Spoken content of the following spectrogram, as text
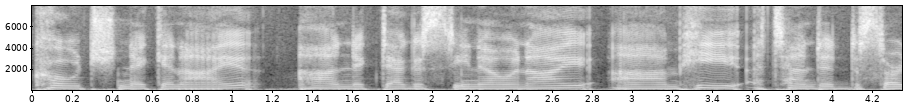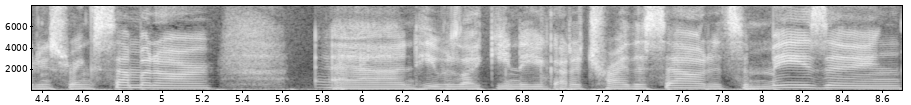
Coach Nick and I, uh, Nick D'Agostino and I, um, he attended the starting strength seminar and he was like, you know, you got to try this out. It's amazing.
